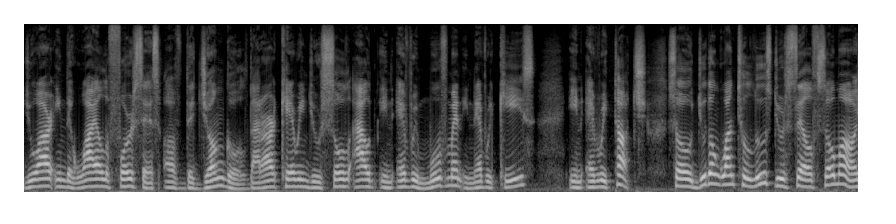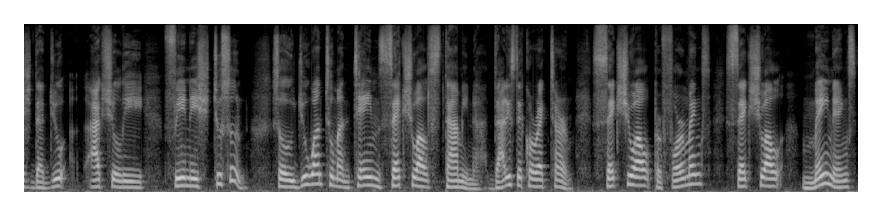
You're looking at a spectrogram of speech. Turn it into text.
You are in the wild forces of the jungle that are carrying your soul out in every movement, in every kiss, in every touch. So you don't want to lose yourself so much that you actually finish too soon. So you want to maintain sexual stamina. That is the correct term. Sexual performance, sexual maintenance,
